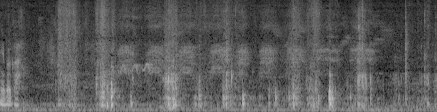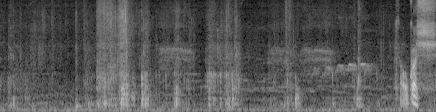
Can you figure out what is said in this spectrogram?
हे बघा अवकाश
